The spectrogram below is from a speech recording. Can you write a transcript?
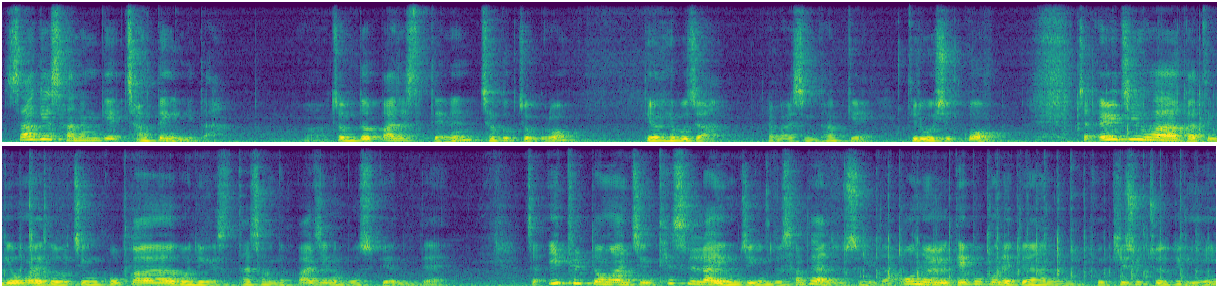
싸게 사는 게 장땡입니다. 어, 좀더 빠졌을 때는 적극적으로 대응해보자 라는 말씀도 함께 드리고 싶고 자 LG화학 같은 경우에도 지금 고가 권역에서 다시 한번 더 빠지는 모습이었는데 자 이틀 동안 지금 테슬라의 움직임도 상당히 안 좋습니다. 오늘 대부분에 대한 그 기술주들이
